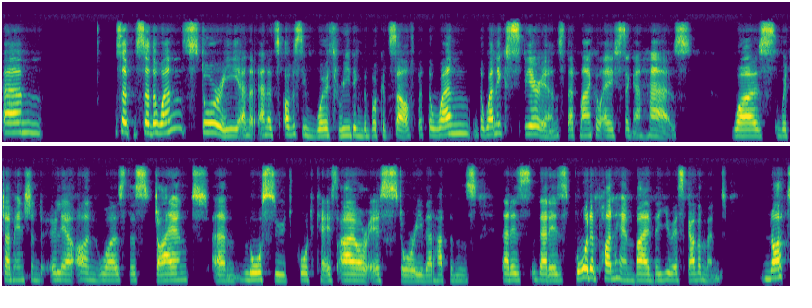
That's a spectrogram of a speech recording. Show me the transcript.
um so so the one story and and it's obviously worth reading the book itself but the one the one experience that michael a singer has was which i mentioned earlier on was this giant um, lawsuit court case irs story that happens that is that is brought upon him by the us government not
